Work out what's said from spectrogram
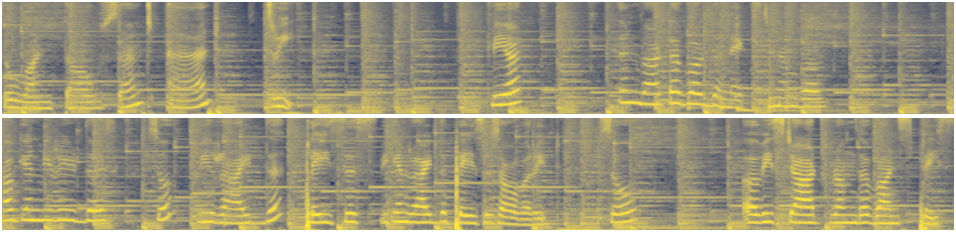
So 1003 clear? Then what about the next number? How can we read this? So we write the places. We can write the places over it. So uh, we start from the ones place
